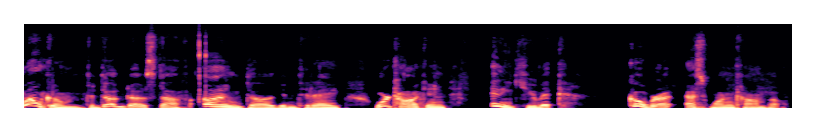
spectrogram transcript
Welcome to Doug Does Stuff. I'm Doug, and today we're talking Anycubic Kobra S1 combo.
